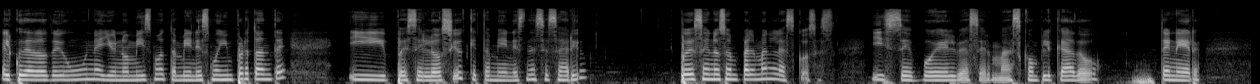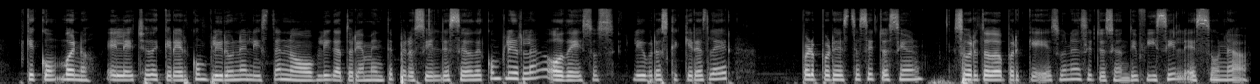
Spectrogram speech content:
El cuidado de una y uno mismo también es muy importante y pues el ocio que también es necesario. Pues se nos empalman las cosas y se vuelve a ser más complicado tener que, bueno, el hecho de querer cumplir una lista, no obligatoriamente, pero sí el deseo de cumplirla o de esos libros que quieres leer. Pero por esta situación, sobre todo porque es una situación difícil, es una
